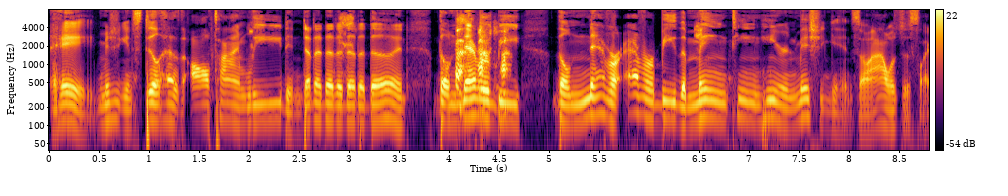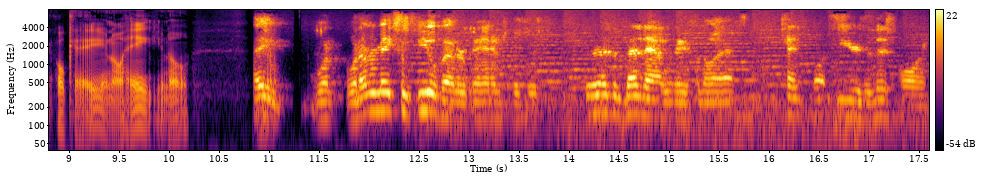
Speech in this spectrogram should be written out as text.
hey, Michigan still has the all time lead, and da da da da da da da, and they'll never be they'll never ever be the main team here in Michigan. So I was just like, okay, you know, hey, you know, Hey, what, whatever makes them feel better, man. because It hasn't been that way for the last ten plus years at this point.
